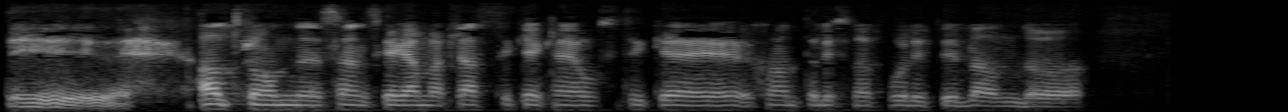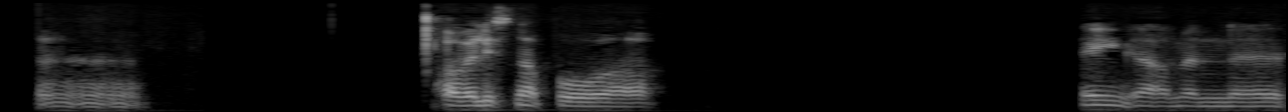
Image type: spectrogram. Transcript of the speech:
Det är, allt från svenska gamla klassiker kan jag också tycka är skönt att lyssna på lite ibland. Och, eh, har väl lyssnat på ja, men, eh,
